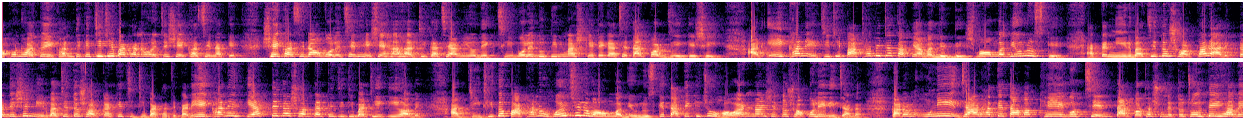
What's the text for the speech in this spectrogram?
তখন হয়তো এখান থেকে চিঠি পাঠানো হয়েছে শেখ হাসিনাকে। শেখ হাসিনাও বলেছেন হেসে হ্যাঁ হ্যাঁ ঠিক আছে, আমিও দেখছি। বলে দু তিন মাস কেটে গেছে, তারপর যে কে সেই। আর এইখানে চিঠি পাঠাবেটা কাকে আমাদের দেশ? মোহাম্মদ ইউনুসকে? একটা নির্বাচিত সরকার, আরেকটা দেশের নির্বাচিত সরকারকে চিঠি পাঠাতে পারে। এখানে কেয়ারটেকার সরকারকে চিঠি পাঠিয়ে কি হবে? আর চিঠি তো পাঠানো হয়েছিল মোহাম্মদ ইউনুসকে, তাতে কিছু হওয়ার নয়, সে তো সকলেরই জানা। কারণ উনি যার হাতে তামাক খেয়ে এগোচ্ছেন, তার কথা শুনে তো চলতেই হবে,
